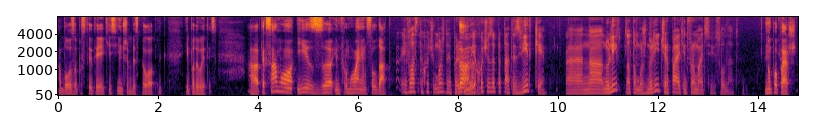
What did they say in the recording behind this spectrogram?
або запустити якийсь інший безпілотник і подивитись. А так само і з інформуванням солдат. Я, власне, хочу, можна я переб'ю? Да, я да. хочу запитати, звідки е, на нулі, на тому ж нулі, черпають інформацію солдати? Ну, по-перше,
